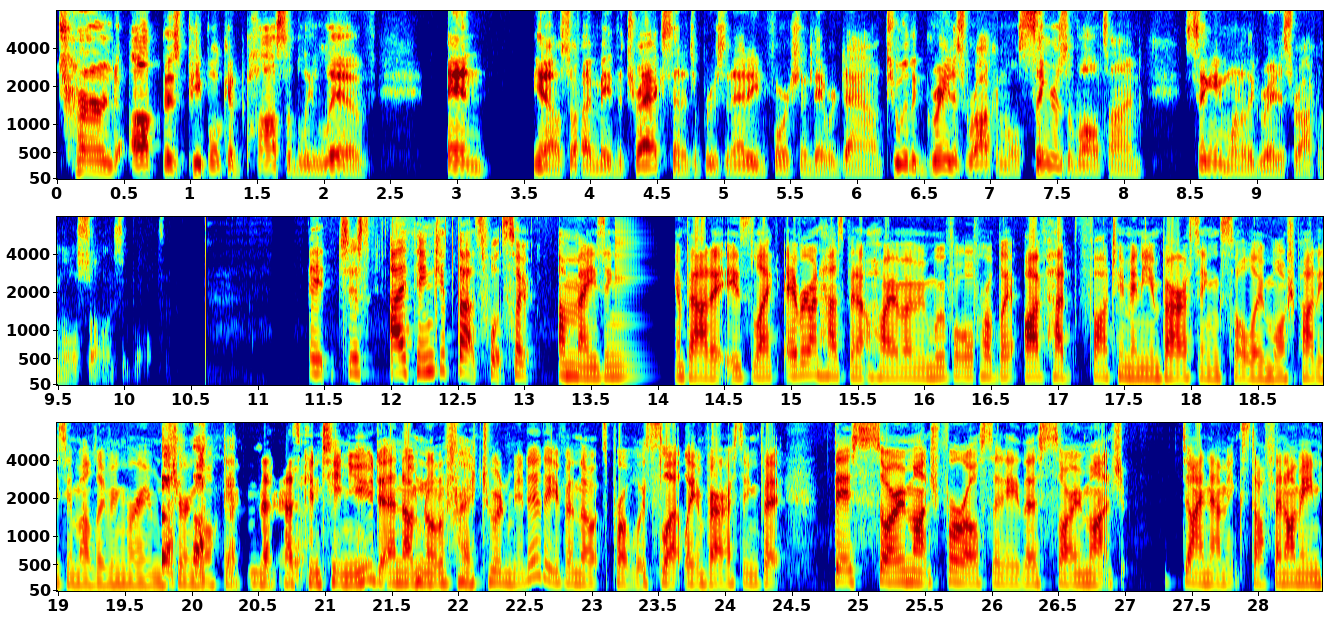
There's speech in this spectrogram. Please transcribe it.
turned up as people could possibly live. And, you know, so I made the track, sent it to Bruce and Eddie. Unfortunately, they were down. Two of the greatest rock and roll singers of all time singing one of the greatest rock and roll songs of all time. It just, I think if that's what's so amazing about it is like everyone has been at home. I mean, we've all probably, I've had far too many embarrassing solo mosh parties in my living room during lockdown that has continued. And I'm not afraid to admit it, even though it's probably slightly embarrassing. But there's so much ferocity, there's so much dynamic stuff. And I mean,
